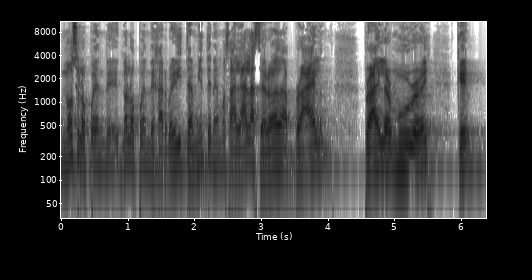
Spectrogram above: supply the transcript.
no se lo pueden, no lo pueden dejar ver. Y también tenemos al ala cerrada Bryler Murray, que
